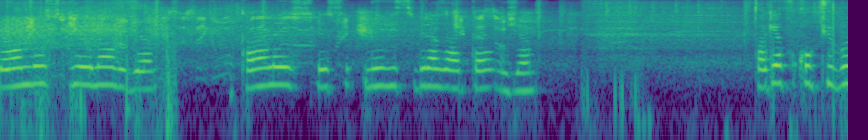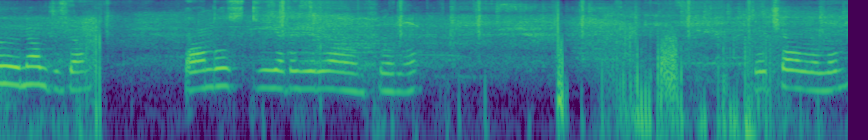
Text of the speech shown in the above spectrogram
Lewandowski'yi öne alacağım. Ve Levis'i biraz arkaya alacağım. Takefuku Kubo'yu öne alacağım. Lewandowski'yi ya da geriye alalım şöyle. Geçe alalım.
